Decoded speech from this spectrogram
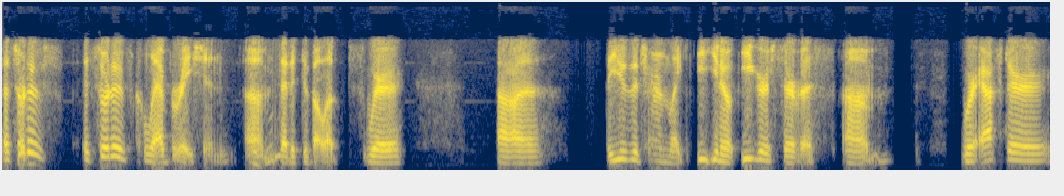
a sort of a sort of collaboration um, mm-hmm. that it develops where uh, they use the term like you know eager service. Um, where after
